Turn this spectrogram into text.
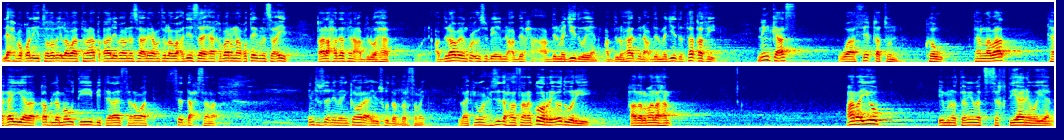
lix boqol iyo todoba iyo labaatanaad qala imam nas alي ramat lah xadid saxix akhbarana qutayb bn saciid qala xadaثana cabdulwahaab cabdulwahab an ku cusubiya ibn cabdilmajid weeyaan. Cabdulwahaab bin cabdilmajid athaqafi ninkaas waa hiqatun kow. Tan labaad tagayara qabla mowtihi bialaat sanawaat. Saddex sana. Intuusan imanin ka hore ayuu isku dardarsamay. Laakiin wuxuu saddexda sana ka horrey od wariyey. Hadal ma lahan. Can ayuub ibnu tamiimat sikhtiyaani weeyaan.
